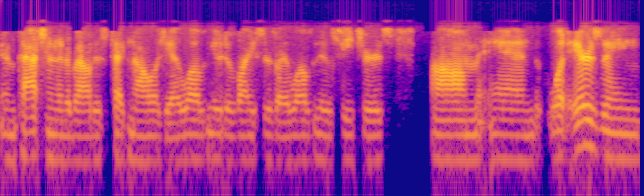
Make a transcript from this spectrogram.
am passionate about is technology. I love new devices. I love new features. Um, and what AirZing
